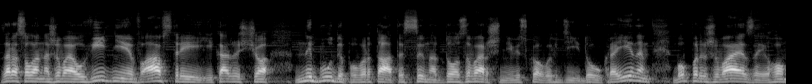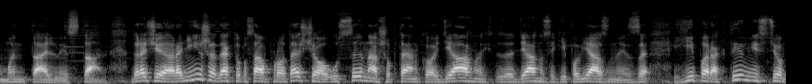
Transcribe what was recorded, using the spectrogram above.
Зараз Олена живе у Відні в Австрії і каже, що не буде повертати сина до завершення військових дій до України, бо переживає за його ментальний стан. До речі, раніше дехто писав про те, що у сина Шоптенко діагноз, діагноз, який пов'язаний з гіперактивністю.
